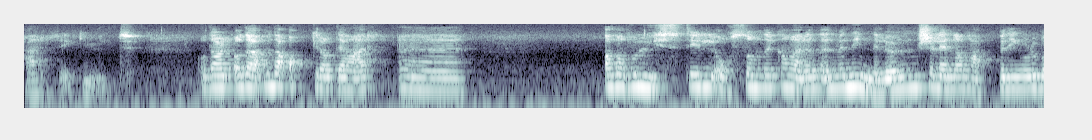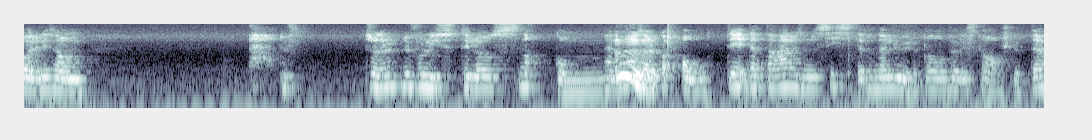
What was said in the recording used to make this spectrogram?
Herregud. Og det er, og det er, men det er akkurat det her. Eh, At man får lyst til også om det kan være en, en venninnelunsj eller en eller annen happening hvor du bare liksom du, Skjønner du? Du får lyst til å snakke om henne. Mm. Så er det ikke alltid Dette her er liksom det siste som jeg lurer på nå før vi skal avslutte.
